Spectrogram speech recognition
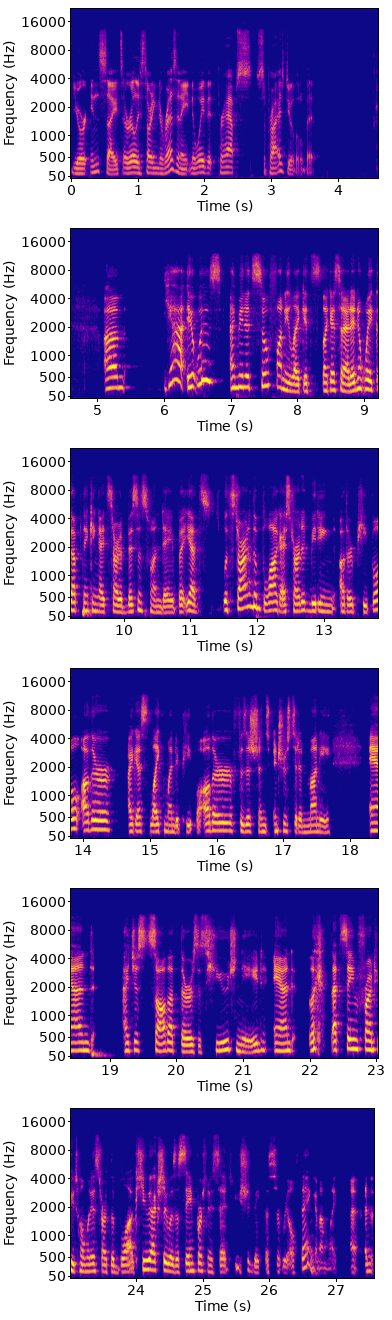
your insights are really starting to resonate in a way that perhaps surprised you a little bit. Um, yeah, it was. I mean, it's so funny. Like it's like I said, I didn't wake up thinking I'd start a business one day, but yeah, with starting the blog, I started meeting other people, other I guess like-minded people, other physicians interested in money, and I just saw that there's this huge need. And like that same friend who told me to start the blog, she actually was the same person who said you should make this a real thing. And I'm like, and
